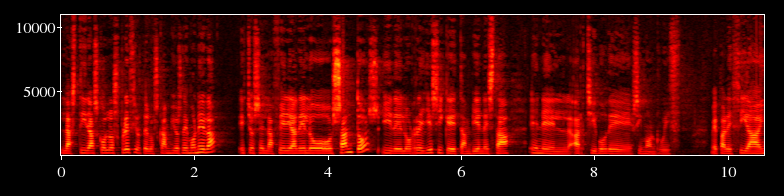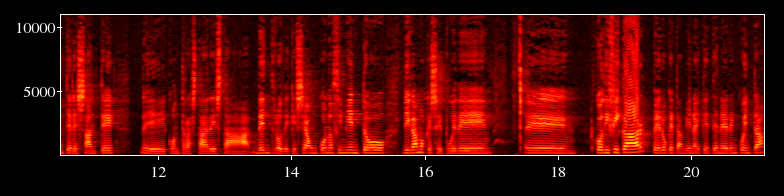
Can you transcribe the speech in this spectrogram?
las tiras con los precios de los cambios de moneda, hechos en la Feria de los Santos y de los Reyes y que también está en el archivo de Simón Ruiz. Me parecía interesante eh, contrastar esta, dentro de que sea un conocimiento, digamos, que se puede eh, codificar, pero que también hay que tener en cuenta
